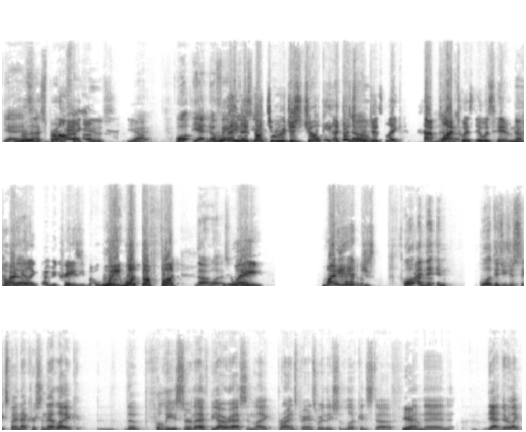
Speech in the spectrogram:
Yeah, I'm it's not spreading fake news. Yeah. Yeah. Well, yeah, no fake Wait, I news here. thought you were just joking. I thought you were just like ah, No, plot no. twist. It was him. No. I'd be like, that'd be crazy. But wait, what the fuck? No, it was. Wait, my head No. just Well, and then, and well, did you just explain that, Christian? That like the police or the FBI were asking like Brian's parents where they should look and stuff. Yeah. and then yeah, they're like,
